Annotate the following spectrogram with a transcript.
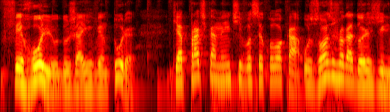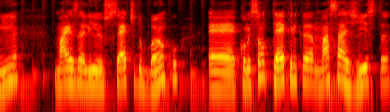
ferrolho do Jair Ventura, que é praticamente você colocar os 11 jogadores de linha, mais ali os 7 do banco, é, comissão técnica, massagista,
